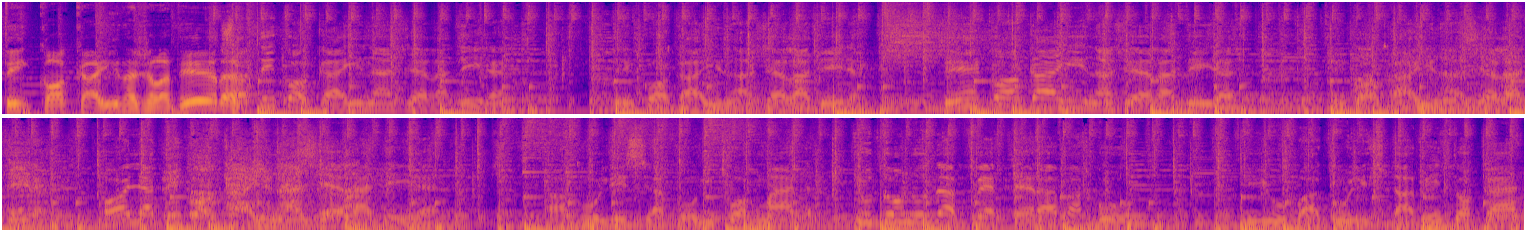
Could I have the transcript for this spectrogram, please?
Tem cocaína na geladeira? Só tem cocaína na geladeira. Tem cocaína na geladeira. Tem cocaína na geladeira. Tem cocaína na geladeira. Olha, tem cocaína na geladeira. A polícia foi informada que o dono da festa era vapor. E o bagulho estava intocado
